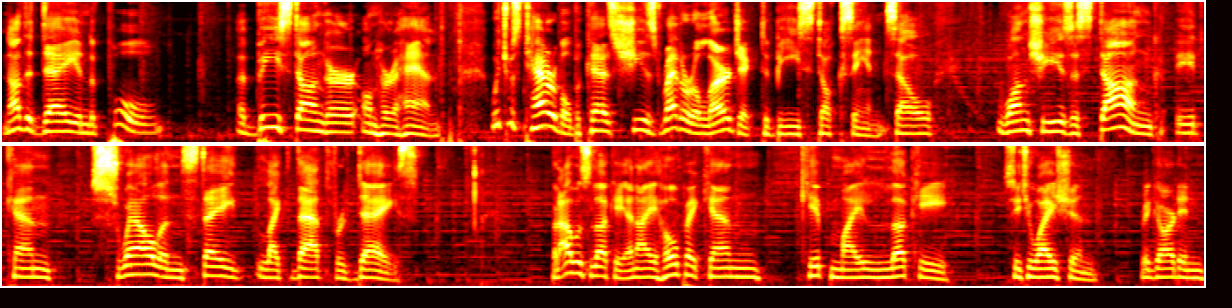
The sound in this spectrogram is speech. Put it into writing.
Another day in the pool, a bee stung her on her hand, which was terrible because she is rather allergic to bee toxin. So once she is stung, it can swell and stay like that for days. But I was lucky, and I hope I can keep my lucky situation regarding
